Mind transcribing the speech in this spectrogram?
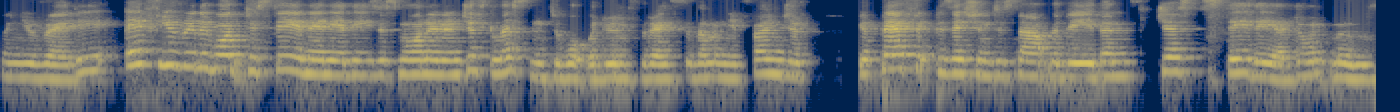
when you're ready. If you really want to stay in any of these this morning and just listen to what we're doing for the rest of them and you found your your perfect position to start the day, then just stay there, don't move.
